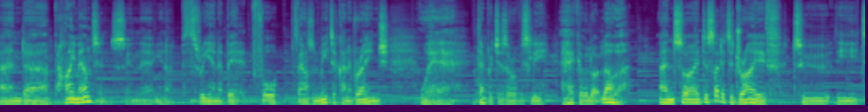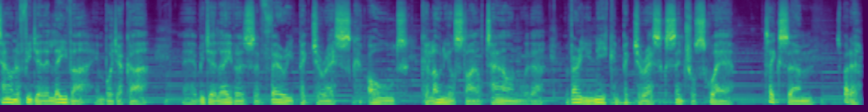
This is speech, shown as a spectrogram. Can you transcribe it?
and uh, high mountains in the you know three and a bit, four thousand meter kind of range, where temperatures are obviously a heck of a lot lower. And so I decided to drive to the town of Villa de Leyva in Boyacá. Uh, Villa de Leyva is a very picturesque, old, colonial style town with a, a very unique and picturesque central square. It takes um, it's about a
